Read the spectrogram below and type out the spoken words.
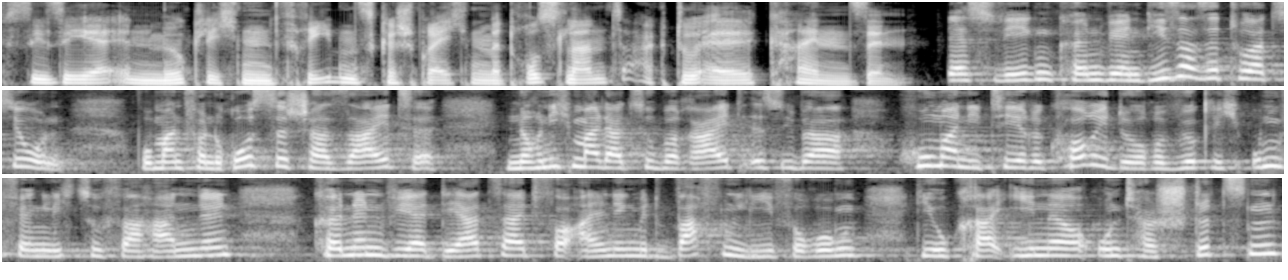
sie sehe in möglichen Friedensgesprächen mit Russland aktuell keinen Sinn. Deswegen können wir in dieser Situation, wo man von russischer Seite noch nicht mal dazu bereit ist, über humanitäre Korridore wirklich umfänglich zu verhandeln, können wir derzeit vor allen Dingen mit Waffenlieferungen die Ukraine unterstützen.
